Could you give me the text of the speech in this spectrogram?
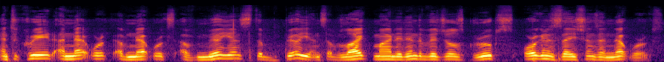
and to create a network of networks of millions to billions of like-minded individuals, groups, organizations, and networks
